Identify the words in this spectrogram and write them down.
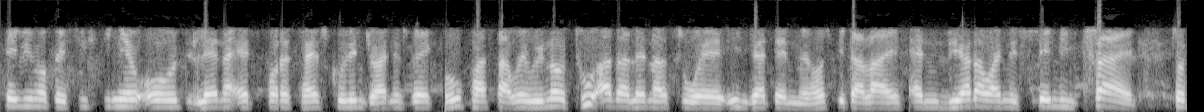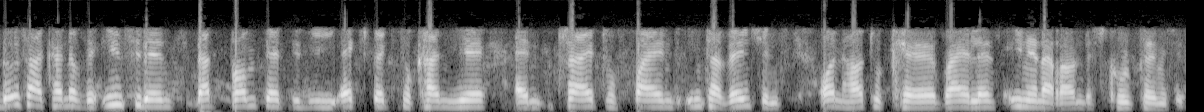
stabbing of a 16-year-old learner at Forest High School in Johannesburg who passed away. We know two other learners were injured and hospitalized, and the other one is standing trial. So those are kind of the incidents that prompted the experts to come here and try to find interventions on how to curb violence in and around the school premises.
